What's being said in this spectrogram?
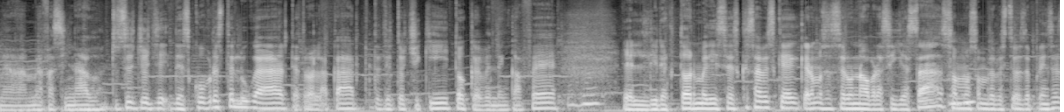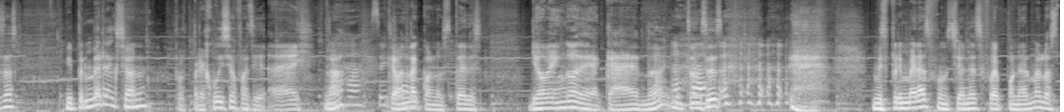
me ha, me ha fascinado. Entonces yo descubro este lugar, Teatro a la Carta, teatro chiquito, que venden café. El director me dice, es que sabes qué, queremos hacer una obra así ya está, somos Ujú. hombres vestidos de princesas. Mi primera reacción, por prejuicio, fue así, ay, ¿no? Ajá, sí, ¿Qué onda claro. con ustedes? Yo vengo de acá, ¿no? Entonces, mis primeras funciones fue ponerme los,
